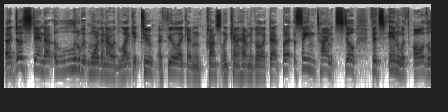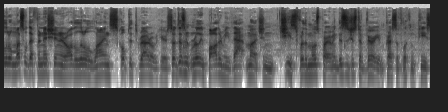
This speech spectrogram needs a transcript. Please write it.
uh, does stand out a little bit more than I would like it to. I feel like I'm constantly kind of having to go like that, but at the same time, it still fits in with all the little muscle definition or all the little lines sculpted throughout over here, so it doesn't really bother me that much, and geez, for the most part, I mean, this is just a very impressive looking piece.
